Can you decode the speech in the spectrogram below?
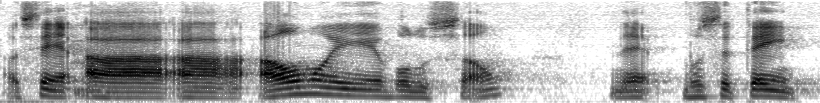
assim, a, a alma em evolução, né? Você tem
